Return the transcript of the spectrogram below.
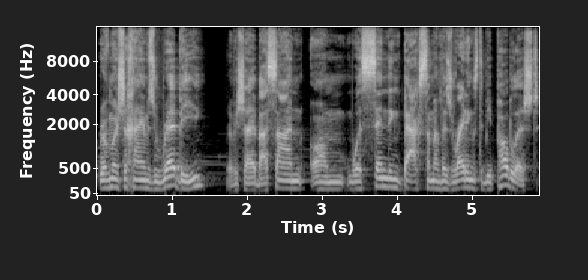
Rav Moshe Chaim's Rebbe, Rav Shai Basan um, was sending back some of his writings to be published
